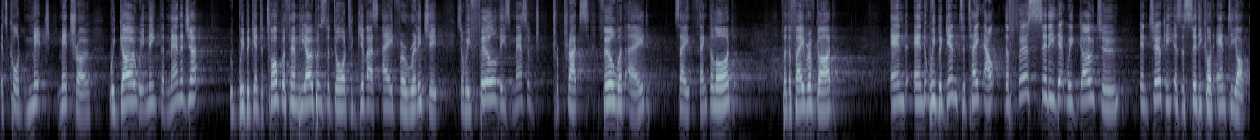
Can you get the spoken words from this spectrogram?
It's called Met, Metro. We go, we meet the manager. We begin to talk with him. He opens the door to give us aid for really cheap. So we fill these massive tr- trucks filled with aid. Say, thank the Lord for the favor of God. And, and we begin to take out the first city that we go to in Turkey is a city called Antioch.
